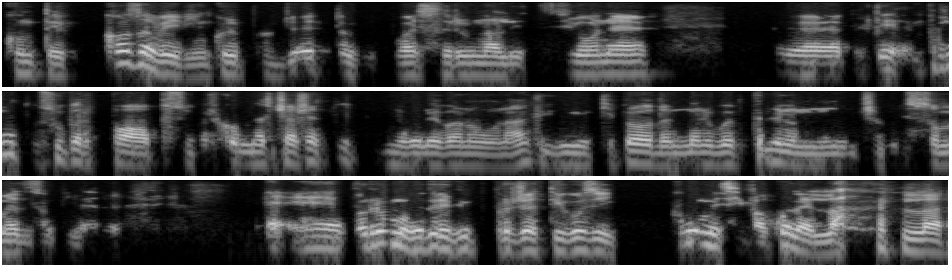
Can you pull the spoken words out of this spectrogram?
con te cosa vedi in quel progetto che può essere una lezione, eh, perché è un progetto super pop, super commerciale, cioè tutti ne volevano una, anche chi prova nel web 3 non, non ci ha messo mezzo piede. Eh, vorremmo vedere più progetti così. Come si fa? Qual è la, la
